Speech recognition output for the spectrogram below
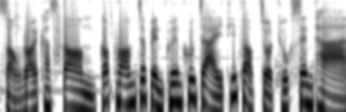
1200 Custom ก็พร้อมจะเป็นเพื่อนคู่ใจที่ตอบโจทย์ทุกเส้นทาง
